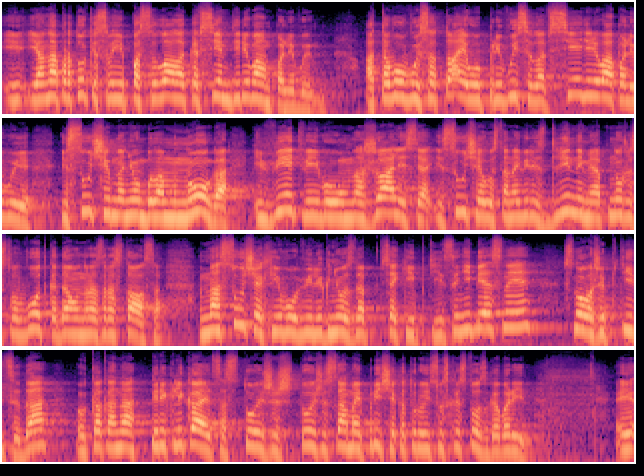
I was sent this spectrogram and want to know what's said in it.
и, и она протоки свои посылала ко всем деревам полевым. От того высота его превысила все дерева полевые, и сучьев на нем было много, и ветви его умножались, и сучья становились длинными от множества вод, когда он разрастался. На сучьях его вели гнезда всякие птицы небесные, снова же птицы, да, как она перекликается с той же, той же самой притчей, которую Иисус Христос говорит. И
